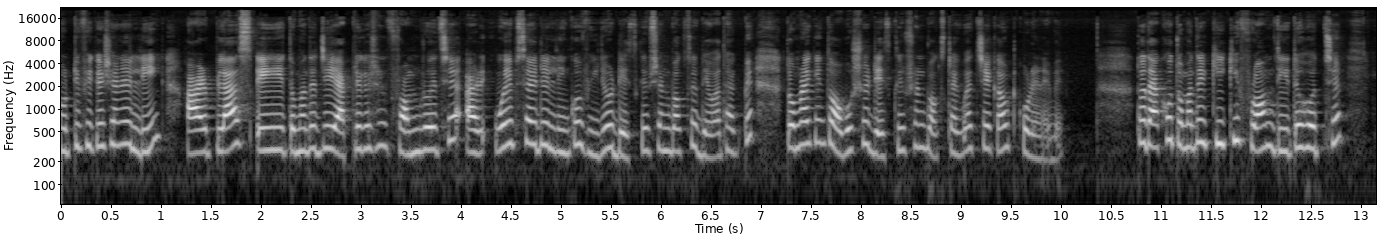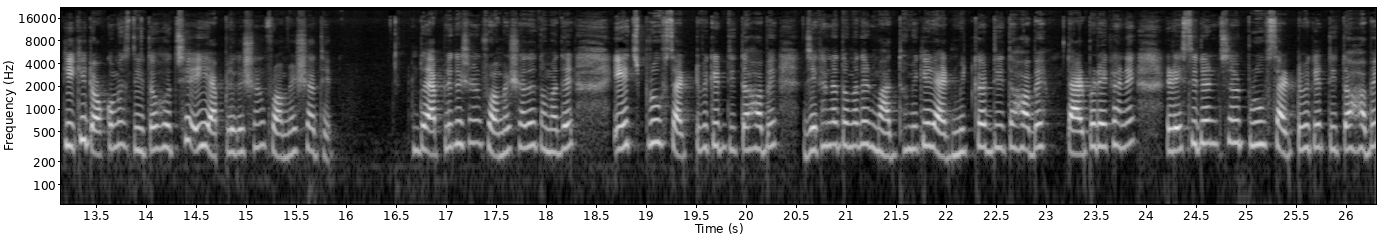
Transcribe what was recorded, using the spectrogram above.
নোটিফিকেশানের লিঙ্ক আর প্লাস এই তোমাদের যে অ্যাপ্লিকেশন ফর্ম রয়েছে আর ওয়েবসাইটের লিঙ্কও ভিডিও ডিসক্রিপশন বক্সে দেওয়া থাকবে। তোমরা কিন্তু অবশ্যই ডিসক্রিপশন বক্সটা একবার চেক আউট করে নেবে। তো দেখো তোমাদের কি কি ফর্ম দিতে হচ্ছে? কী কী ডকুমেন্টস দিতে হচ্ছে এই অ্যাপ্লিকেশন ফর্মের সাথে? তো অ্যাপ্লিকেশন ফর্মের সাথে তোমাদের এজ প্রুফ সার্টিফিকেট দিতে হবে, যেখানে তোমাদের মাধ্যমিকের অ্যাডমিট কার্ড দিতে হবে। তারপরে এখানে রেসিডেন্সিয়াল প্রুফ সার্টিফিকেট দিতে হবে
